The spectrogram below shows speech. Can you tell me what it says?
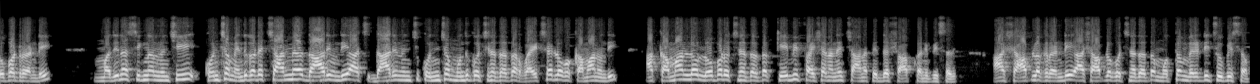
లోపల రండి. మదీనా సిగ్నల్ నుంచి కొంచెం ఎందుకంటే చార్మినార్ దారి ఉంది. ఆ దారి నుంచి కొంచెం ముందుకు వచ్చిన తర్వాత రైట్ సైడ్లో ఒక కమాన్ ఉంది. ఆ కమాన్లో లోపల వచ్చిన తర్వాత కేబీ ఫ్యాషన్ అనేది చాలా పెద్ద షాప్ కనిపిస్తుంది. ఆ షాప్లకు రండి. ఆ షాప్ వచ్చిన తర్వాత మొత్తం వెరైటీ చూపిస్తాం.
